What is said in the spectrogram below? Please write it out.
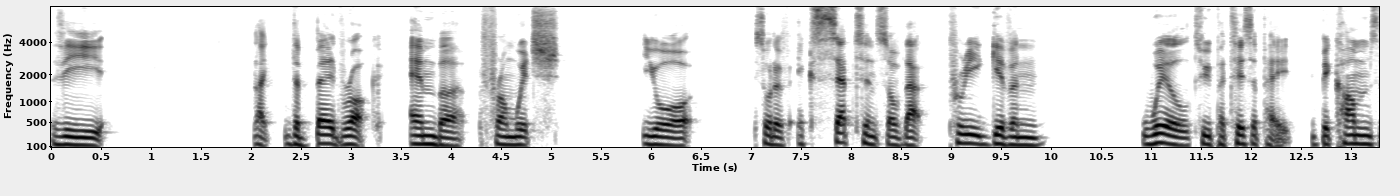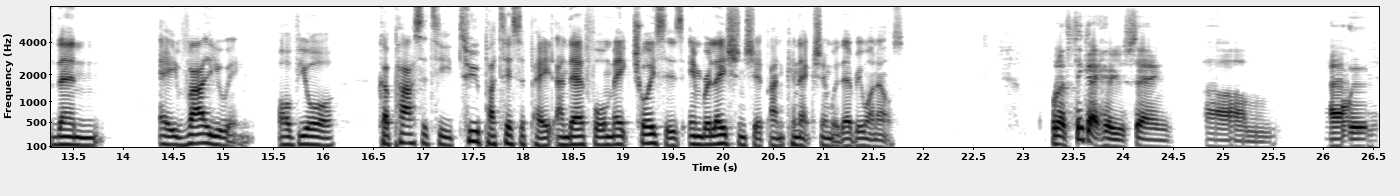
the like the bedrock ember from which your sort of acceptance of that pre-given will to participate becomes then a valuing of your capacity to participate and therefore make choices in relationship and connection with everyone else. What I think I hear you saying, um, I would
